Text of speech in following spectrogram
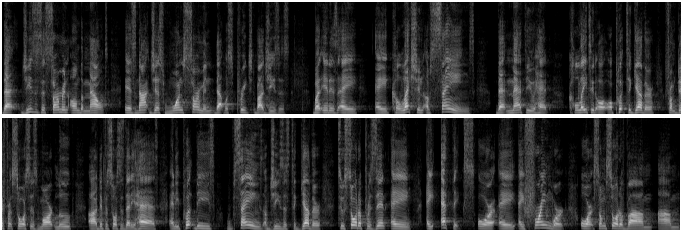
that Jesus' Sermon on the Mount is not just one sermon that was preached by Jesus, but it is a, a collection of sayings that Matthew had collated or, or put together from different sources Mark, Luke, uh, different sources that he has. And he put these sayings of Jesus together to sort of present a, a ethics or a, a framework or some sort of um, um,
